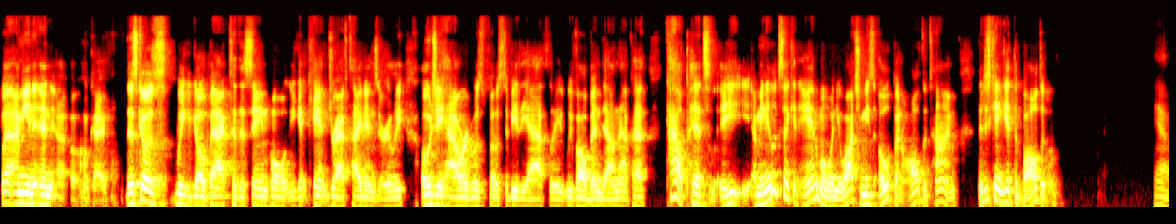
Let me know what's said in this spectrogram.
but I mean, and uh, okay, this goes. We could go back to the same whole. You get, can't draft tight ends early. OJ Howard was supposed to be the athlete. We've all been down that path. Kyle Pitts. He, I mean, he looks like an animal when you watch him. He's open all the time. They just can't get the ball to him. Yeah,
